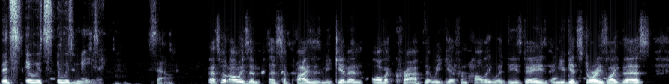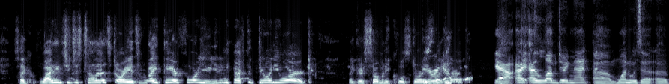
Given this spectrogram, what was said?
that's it was it was amazing. So, That's what always um, uh, surprises me, given all the crap that we get from Hollywood these days, and you get stories like this. It's like, why didn't you just tell that story? It's right there for you. You didn't have to do any work. Like, there's so many cool stories like go. that. Yeah, I, I love doing that. Um, one was a,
